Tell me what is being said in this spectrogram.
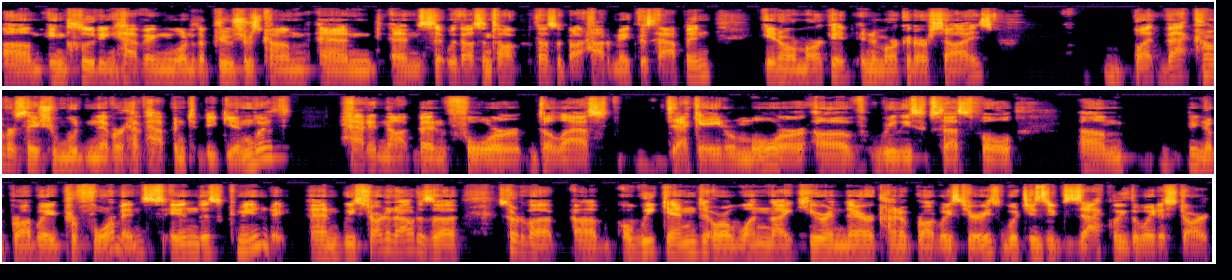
Um, including having one of the producers come and and sit with us and talk with us about how to make this happen in our market, in a market our size. But that conversation would never have happened to begin with had it not been for the last decade or more of really successful um, you know Broadway performance in this community. And we started out as a sort of a, a, a weekend or a one night here and there kind of Broadway series, which is exactly the way to start.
